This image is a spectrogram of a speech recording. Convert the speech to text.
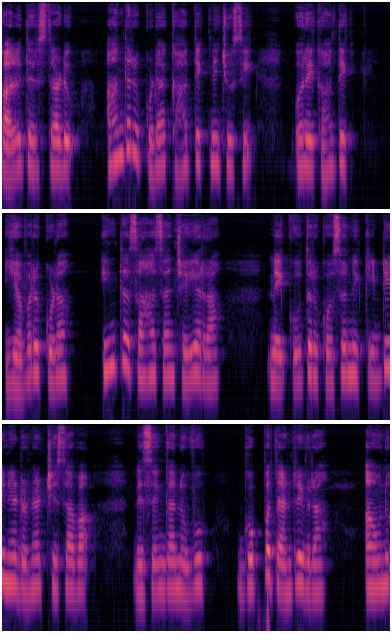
కళ్ళు తెరుస్తాడు. అందరూ కూడా కార్తీక్ని చూసి ఒరే కార్తిక్ ఎవరు కూడా ఇంత సాహసం చెయ్యర్రా? నీ కూతురు కోసం నీ కిడ్నీనే డొనేట్ చేశావా? నిజంగా నువ్వు గొప్ప తండ్రివిరా. అవును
